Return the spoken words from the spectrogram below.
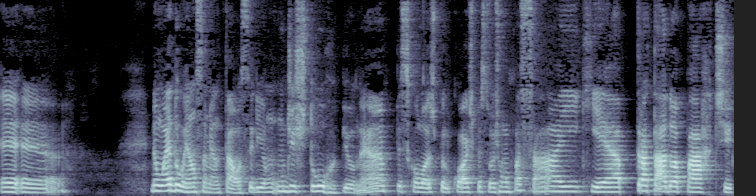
É, é, não é doença mental, seria um, um distúrbio né, psicológico pelo qual as pessoas vão passar e que é tratado à parte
